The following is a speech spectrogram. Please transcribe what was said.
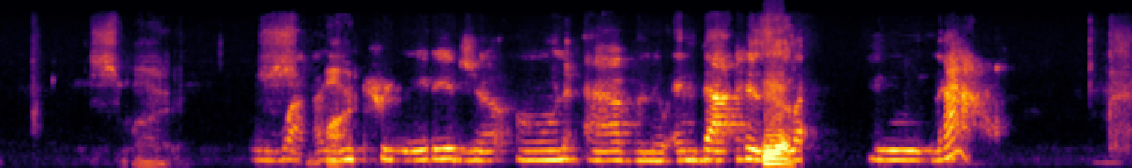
Smart. Wow, Smart. you created your own avenue, and that has yeah. led to now.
